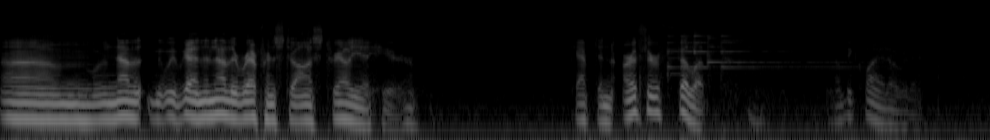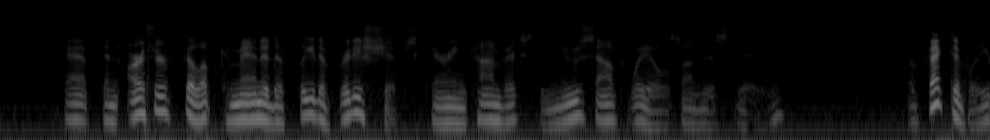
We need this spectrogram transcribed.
Um, now we've got another reference to Australia here. Captain Arthur Phillip. I'll be quiet over there. Captain Arthur Phillip commanded a fleet of British ships carrying convicts to New South Wales on this day, effectively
